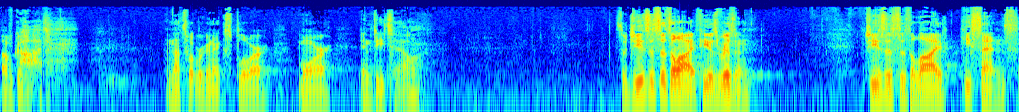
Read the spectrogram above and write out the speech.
of God. And that's what we're going to explore more in detail. So Jesus is alive, he is risen. Jesus is alive, he sends.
